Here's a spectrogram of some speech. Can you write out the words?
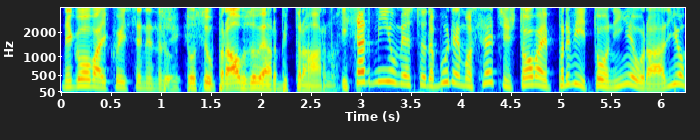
nego ovaj koji se ne drži. To, to se upravo zove arbitrarnost. I sad mi umjesto da budemo srećni što ovaj prvi to nije uradio,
